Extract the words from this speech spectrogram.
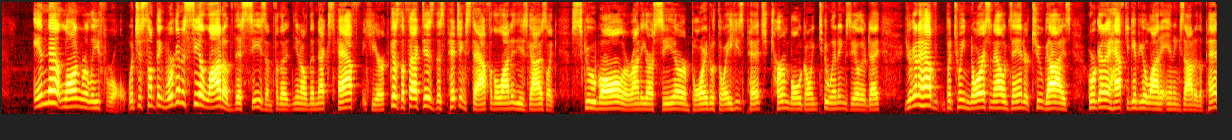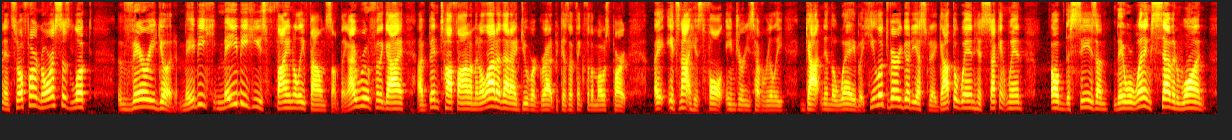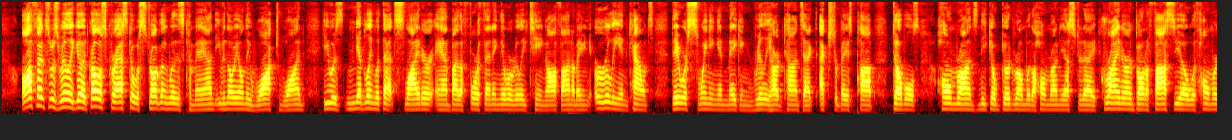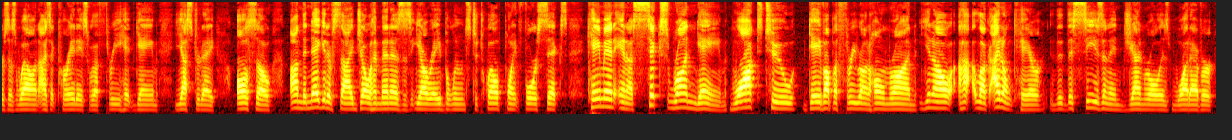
in that long relief role, which is something we're going to see a lot of this season for the you know the next half here. Because the fact is, this pitching staff with a lot of these guys like Skubal or Rony Garcia or Boyd with the way he's pitched, Turnbull going two innings the other day. You're going to have between Norris and Alexander two guys who are going to have to give you a lot of innings out of the pen. And so far, Norris has looked very good. Maybe maybe he's finally found something. I root for the guy. I've been tough on him, and a lot of that I do regret because I think for the most part it's not his fault. Injuries have really gotten in the way, but he looked very good yesterday. Got the win, his second win of the season. They were winning 7 1. Offense was really good. Carlos Carrasco was struggling with his command, even though he only walked one. He was nibbling with that slider, and by the fourth inning, they were really teeing off on him. I mean, early in counts, they were swinging and making really hard contact, extra base pop, doubles, home runs. Niko Goodrum with a home run yesterday. Greiner and Bonifacio with homers as well, and Isaac Paredes with a three hit game yesterday. Also, on the negative side, Joe Jimenez's ERA balloons to 12.46. Came in in a six run game, walked two, gave up a three run home run. You know, look, I don't care. The, the season in general is whatever.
